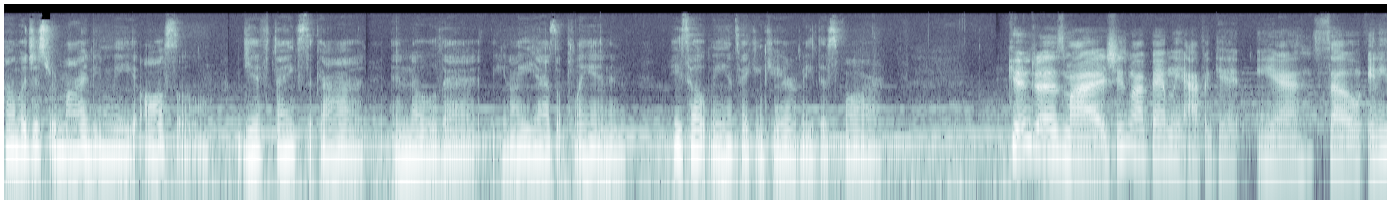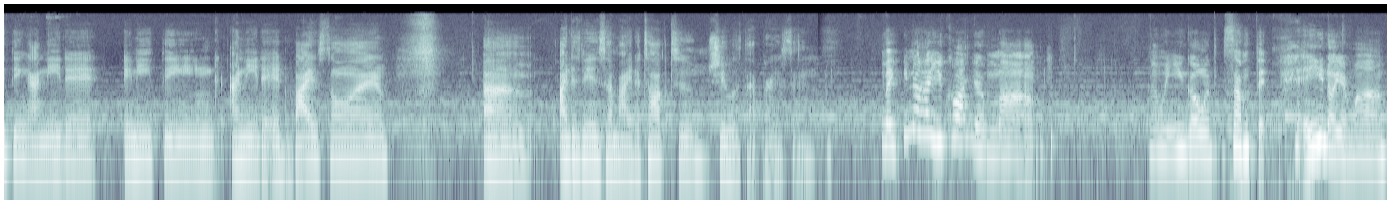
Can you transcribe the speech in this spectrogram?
um, but just reminding me also give thanks to God and know that you know He has a plan and He's helped me and taken care of me this far. Kendra is my she's my family advocate. Yeah, so anything I needed, anything I needed advice on, um, I just needed somebody to talk to. She was that person. Like you know how you call your mom and when you go into something and you know your mom,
